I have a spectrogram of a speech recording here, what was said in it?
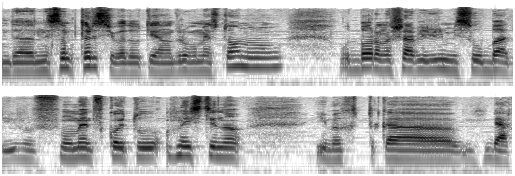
да не съм търсила да отида на друго место, но отбора на Шарли Ли ми се обади в момент, в който наистина имах така, бях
